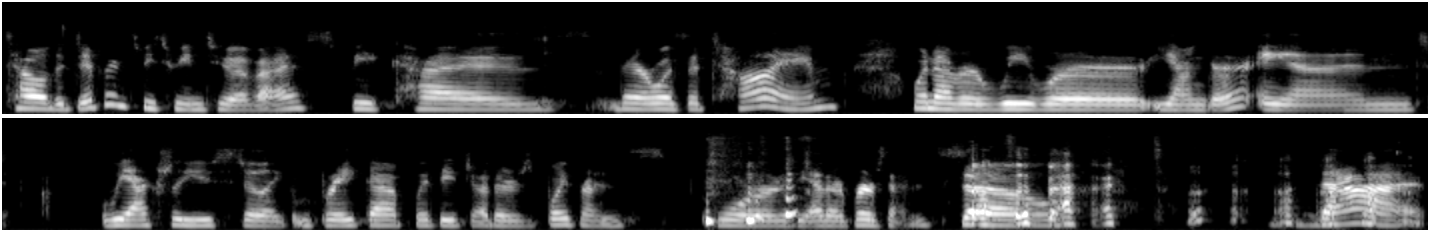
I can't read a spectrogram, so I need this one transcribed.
tell the difference between two of us because there was a time whenever we were younger and we actually used to like break up with each other's boyfriends for the other person. So that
